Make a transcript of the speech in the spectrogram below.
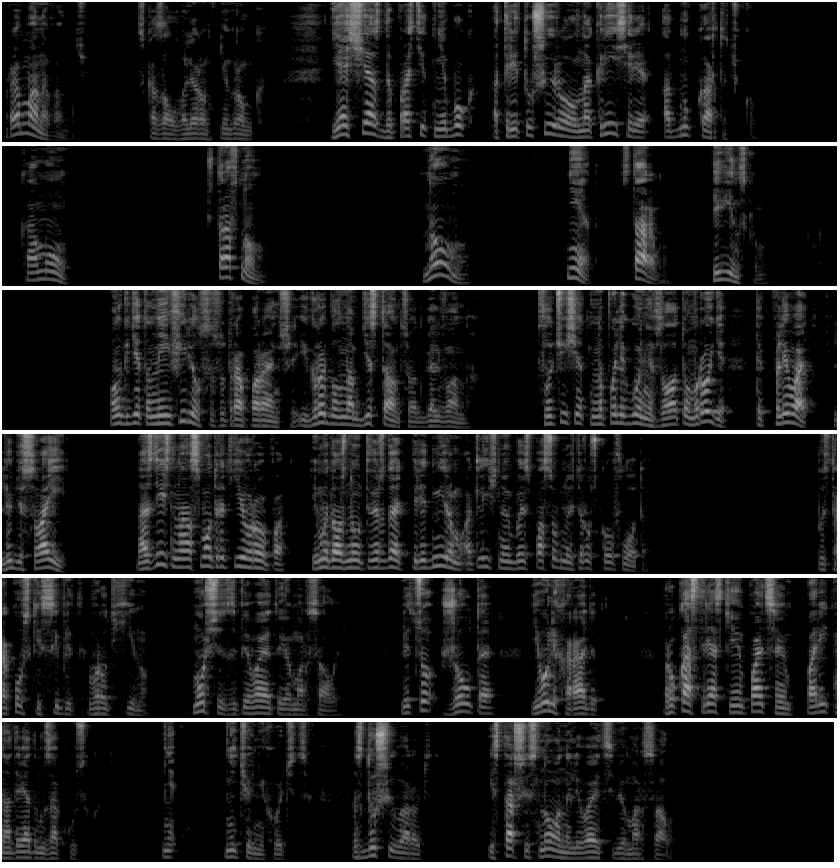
«Роман Иванович», — сказал Валеронт негромко, — «я сейчас, да простит мне Бог, отретушировал на крейсере одну карточку». «Кому?» Штрафному. Новому? Нет, старому, Певинскому. Он где-то наэфирился с утра пораньше и гробил нам дистанцию от гальванных. Случись это на полигоне в Золотом Роге, так плевать, люди свои. А здесь на нас смотрит Европа, и мы должны утверждать перед миром отличную боеспособность русского флота. Быстроковский сыплет в рот хину. Морщись запивает ее марсалой. Лицо желтое, его лихорадит, Рука с тряскими пальцами парит над рядом закусок. Ничего не хочется. С души воротит. И старший снова наливает себе марсала.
